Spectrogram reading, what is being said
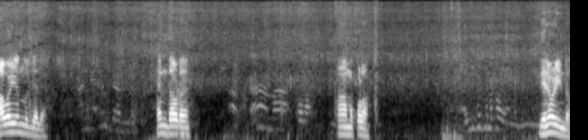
ആ വഴിയൊന്നുമില്ലല്ലേ? എന്താ അവിടെ? ആമക്കുള. ഇതിനെ വഴിയുണ്ടോ.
